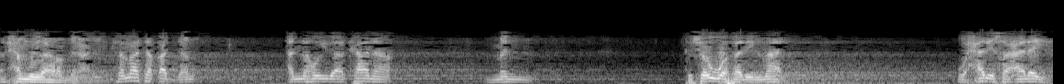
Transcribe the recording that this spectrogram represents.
الحمد لله رب العالمين. كما تقدم أنه إذا كان من تشوف للمال وحرص عليه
